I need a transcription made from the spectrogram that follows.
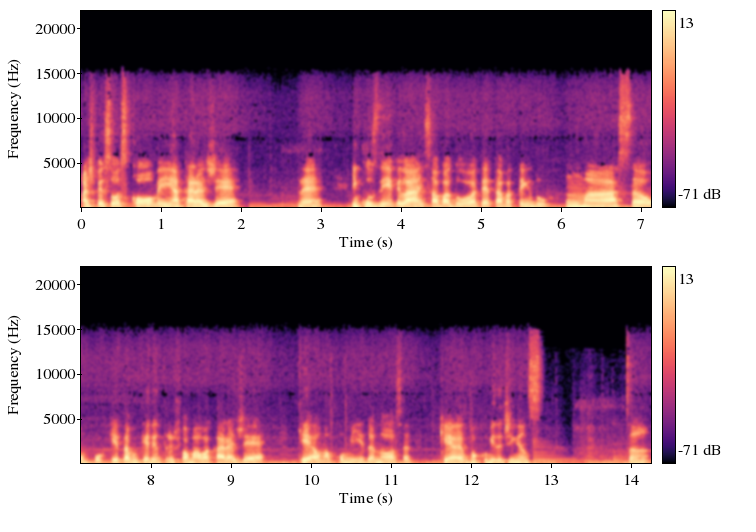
as pessoas comem acarajé, né? Inclusive, lá em Salvador, até estava tendo uma ação, porque estavam querendo transformar o acarajé, que é uma comida nossa, que é uma comida de Yansan,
